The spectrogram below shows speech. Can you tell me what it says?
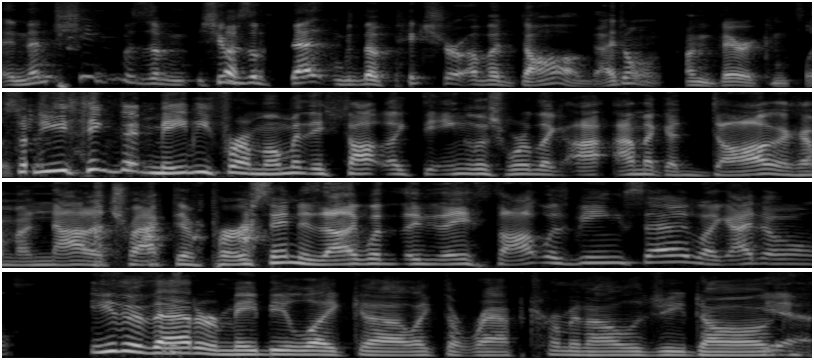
And then she was um, she was upset with the picture of a dog. I don't. I'm very conflicted. So do you think that maybe for a moment they thought like the English word like I, I'm like a dog, like I'm a not attractive person? Is that like what they, they thought was being said? Like I don't. Either that or maybe like uh like the rap terminology dog. Yeah,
